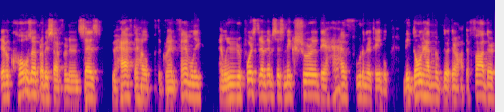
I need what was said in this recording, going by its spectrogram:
The Rebbe calls up Rabbi Safran and says, you have to help the Grant family. And when he reports to them, the Rebbe says, make sure they have food on their table. They don't have their, their, their father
